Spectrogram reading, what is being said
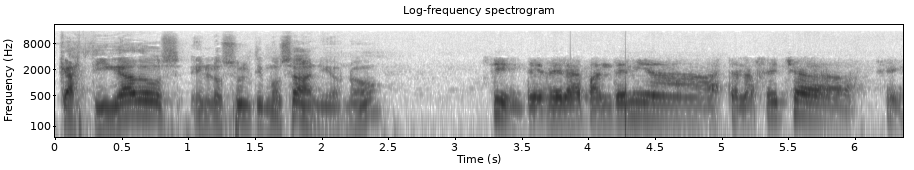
castigados en los últimos años, ¿no? Sí, desde la pandemia hasta la fecha, sí.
